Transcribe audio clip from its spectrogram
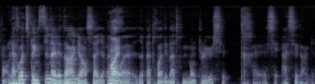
Bon, la voix de Springsteen, elle est dingue, hein, ça, il y a pas Ouais. trop, à- il y a pas trop à débattre non plus. C'est très, c'est assez dingue.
